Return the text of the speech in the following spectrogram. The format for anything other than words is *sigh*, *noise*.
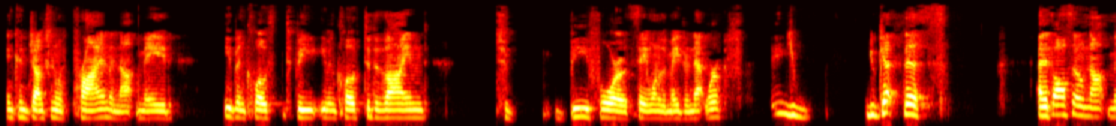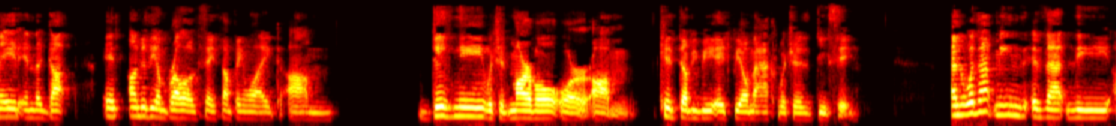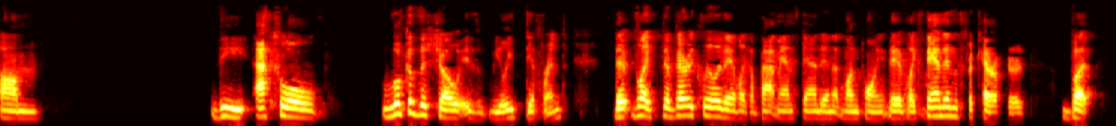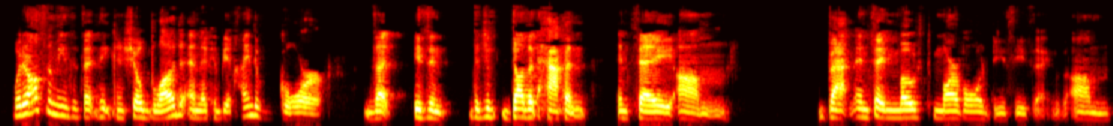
in conjunction with Prime and not made even close to be even close to designed to be for say one of the major networks. You you get this and it's also not made in the gut in under the umbrella of say something like um Disney which is Marvel or um Kid WB HBO Max which is DC and what that means is that the um the actual look of the show is really different. They're like they're very clearly they have like a Batman stand-in at one point. They have like stand-ins for characters, but what it also means is that they can show blood and there can be a kind of gore that isn't that just doesn't happen in say um Bat and say most Marvel or DC things. Um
